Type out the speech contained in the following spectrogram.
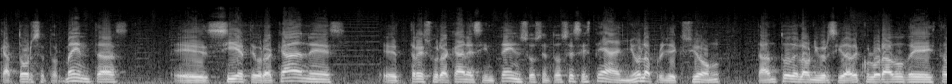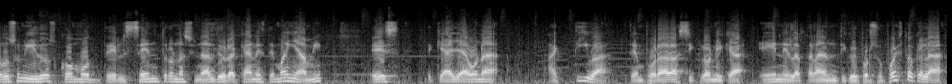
14 tormentas, 7 eh, huracanes, eh, tres huracanes intensos. Entonces este año la proyección tanto de la Universidad de Colorado de Estados Unidos como del Centro Nacional de Huracanes de Miami es de que haya una activa temporada ciclónica en el Atlántico y por supuesto que la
